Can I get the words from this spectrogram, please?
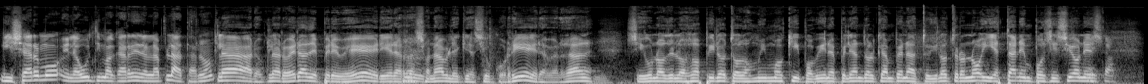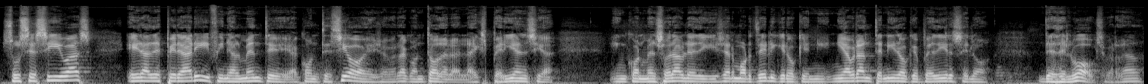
Guillermo en la última carrera en La Plata, ¿no? Claro, claro, era de prever y era razonable que así ocurriera, ¿verdad? Si uno de los dos pilotos del mismo equipo viene peleando el campeonato y el otro no, y están en posiciones está. sucesivas, era de esperar y finalmente aconteció ello, ¿verdad? Con toda la, la experiencia inconmensurable de Guillermo Ortelli, creo que ni, ni habrán tenido que pedírselo desde el box, ¿verdad?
